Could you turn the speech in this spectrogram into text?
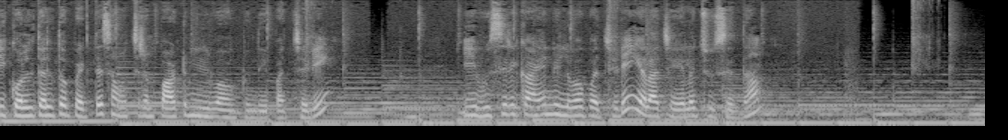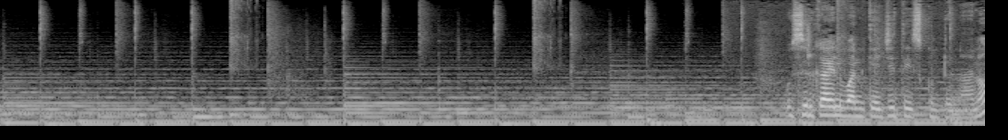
ఈ కొలతలతో పెడితే సంవత్సరం పాటు నిల్వ ఉంటుంది ఈ పచ్చడి. ఈ ఉసిరికాయ నిల్వ పచ్చడి ఎలా చేయాలో చూసేద్దాం. ఉసిరికాయలు వన్ కేజీ తీసుకుంటున్నాను.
